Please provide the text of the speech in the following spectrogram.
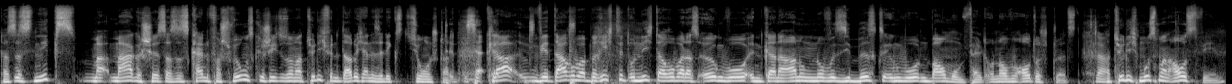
Das ist nichts Ma Magisches, das ist keine Verschwörungsgeschichte, sondern natürlich findet dadurch eine Selektion statt. Ja- Klar wird darüber berichtet und nicht darüber, dass irgendwo in, keine Ahnung, Novosibirsk irgendwo ein Baum umfällt und auf ein Auto stürzt. Klar. Natürlich muss man auswählen.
